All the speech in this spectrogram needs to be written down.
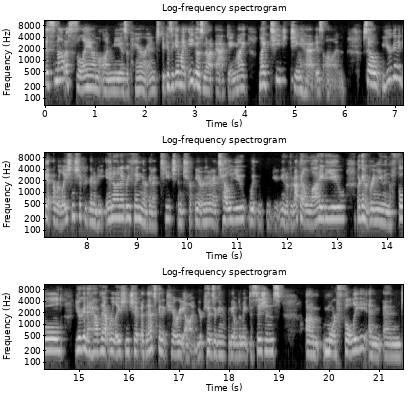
That's not a slam on me as a parent because again my ego's not acting. My my teaching hat is on. So you're going to get a relationship. You're going to be in on everything. They're going to teach and you know, they're going to tell you you know they're not going to lie to you. They're going to bring you in the fold. You're going to have that relationship and that's going to carry on. Your kids are going to be able to make decisions um, more fully and and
